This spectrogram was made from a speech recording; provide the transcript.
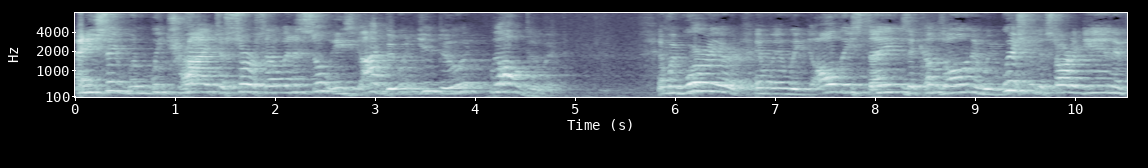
And you see, when we try to serve self, and it's so easy, I do it, you do it, we all do it. And we worry, and, and we all these things that comes on, and we wish we could start again, and,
